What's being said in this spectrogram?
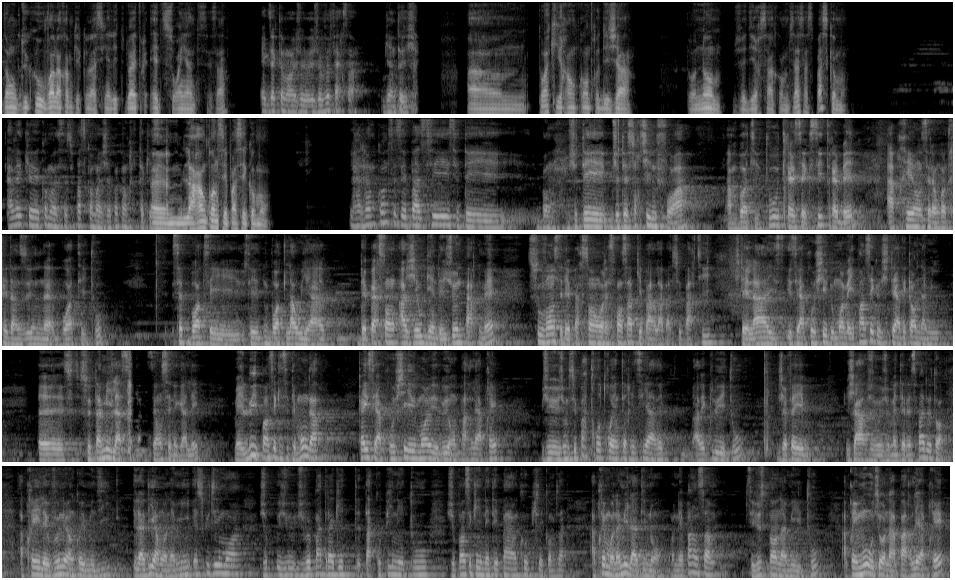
Donc, du coup, voilà, comme quelqu'un l'a signalé, tu dois être aide-soignante, c'est ça? Exactement. Je, je veux faire ça bientôt. Euh, toi qui rencontres déjà ton homme, je vais dire ça comme ça, ça se passe comment? Avec, euh, comment ça se passe comment? J'ai pas compris ta question. Euh, la rencontre s'est passée comment? La rencontre, ça s'est passé, c'était... Bon, j'étais, sorti une fois en boîte et tout, très sexy, très belle. Après, on s'est rencontrés dans une boîte et tout. Cette boîte, c'est, une boîte là où il y a des personnes âgées ou bien des jeunes partent, mais souvent, c'est des personnes responsables qui parlent là-bas. Suis parti, j'étais là, il, il s'est approché de moi, mais il pensait que j'étais avec un ami. Euh, cet ami-là, c'est un Sénégalais, mais lui, il pensait que c'était mon gars. Quand il s'est approché, moi et lui, on parlait après. Je ne me suis pas trop, trop intéressé avec, avec lui et tout. J'ai fait, genre, je ne m'intéresse pas de toi. Après, il est venu encore, il me dit, il a dit à mon ami, excusez-moi, je ne veux pas draguer ta copine et tout. Je pensais qu'il n'était pas un couple, c'est comme ça. Après, mon ami, il a dit non, on n'est pas ensemble. C'est juste un ami et tout. Après, nous aussi, on a parlé après.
